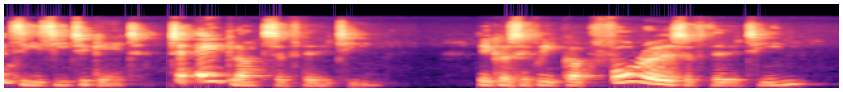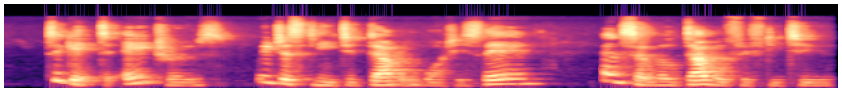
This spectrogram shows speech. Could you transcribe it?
it's easy to get to eight lots of 13 because if we've got four rows of 13, to get to eight rows, we just need to double what is there, and so we'll double 52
